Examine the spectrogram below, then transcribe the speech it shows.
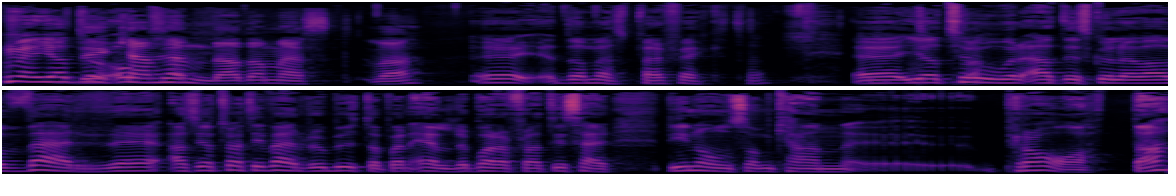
men jag tror Det kan också... hända de mest, va? Eh, De mest perfekta. Eh, Jag tror att det skulle vara värre, alltså jag tror att det är värre att byta på en äldre bara för att det är så här, det är någon som kan eh, prata.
